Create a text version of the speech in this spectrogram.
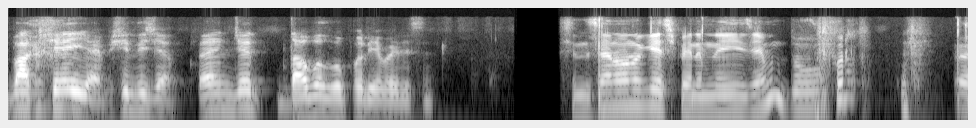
bak şey ya bir şey diyeceğim. Bence double whopper yemelisin. Şimdi sen onu geç benim ne yiyeceğimi. Whopper Eee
